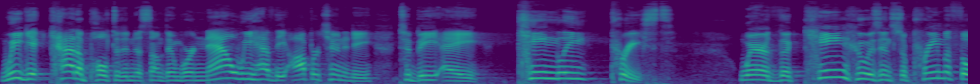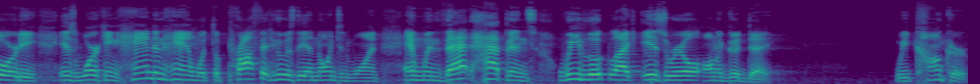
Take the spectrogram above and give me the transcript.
we get catapulted into something where now we have the opportunity to be a kingly priest where the king who is in supreme authority is working hand in hand with the prophet who is the anointed one. And when that happens, we look like Israel on a good day. We conquer,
